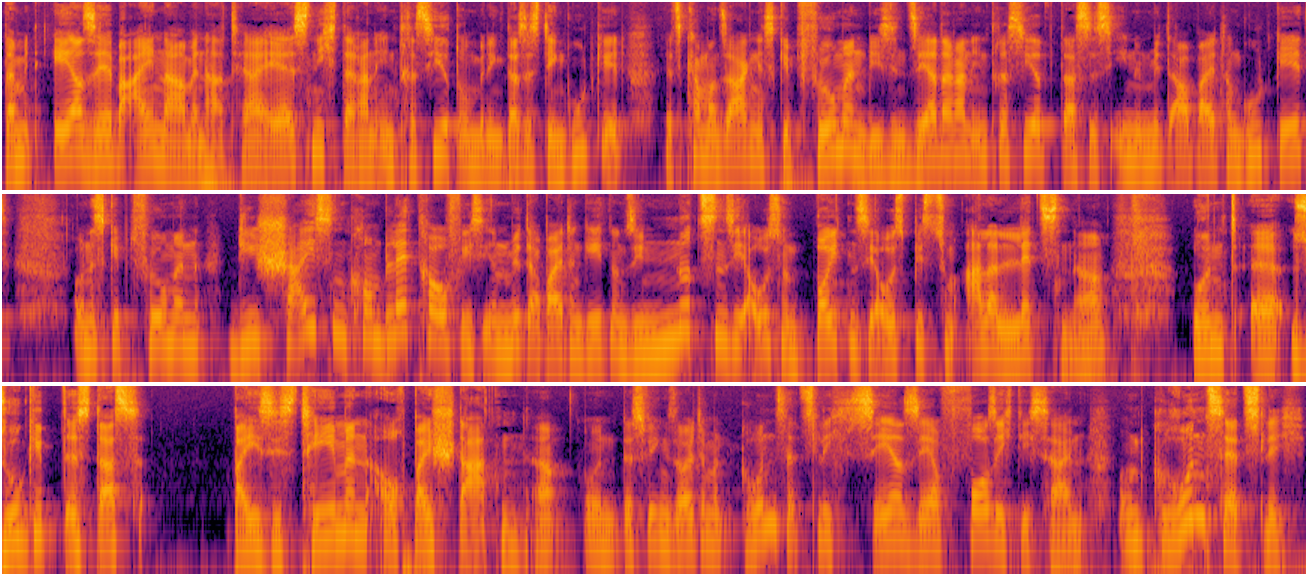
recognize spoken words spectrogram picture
damit er selber Einnahmen hat. Ja, er ist nicht daran interessiert unbedingt, dass es denen gut geht. Jetzt kann man sagen, es gibt Firmen, die sind sehr daran interessiert, dass es ihnen Mitarbeitern gut geht. Und es gibt Firmen, die scheißen komplett drauf, wie es ihren Mitarbeitern geht und sie nutzen sie aus und beuten sie aus bis zum allerletzten. Ja. Und äh, so gibt es das bei Systemen, auch bei Staaten. Ja? Und deswegen sollte man grundsätzlich sehr, sehr vorsichtig sein und grundsätzlich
